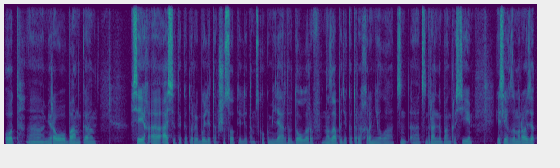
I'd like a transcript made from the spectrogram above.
от э, мирового банка, все их ассеты, которые были там 600 или там сколько миллиардов долларов на Западе, которые хранила Центральный банк России, если их заморозят,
